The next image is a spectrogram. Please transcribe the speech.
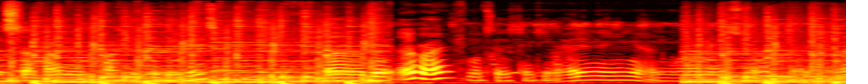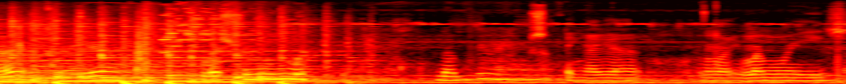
that stuff out his pocket to do this. Uh, but alright, once I continue editing and while I'm stuff, alright, so yeah. Mushroom number something I got. Alright, memories.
